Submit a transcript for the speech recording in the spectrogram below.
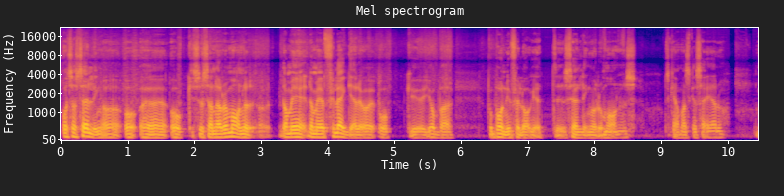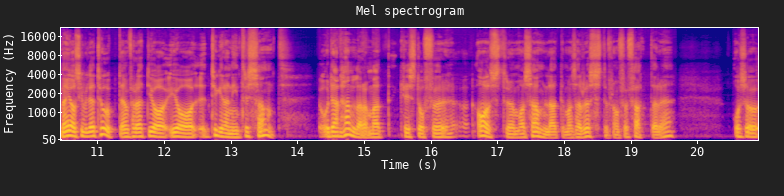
Åsa Selling och, och, eh, och Susanna Romano, de är, de är förläggare och, och eh, jobbar på Bonnierförlaget eh, Selling och Romanus, ska man ska säga då. Men jag skulle vilja ta upp den för att jag, jag tycker den är intressant. Och den handlar om att Kristoffer Ahlström har samlat en massa röster från författare. Och så eh,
